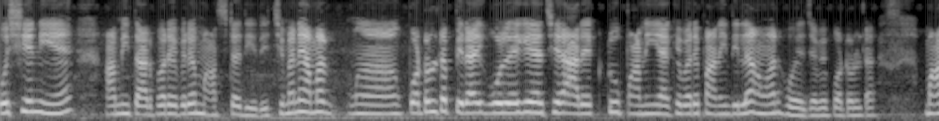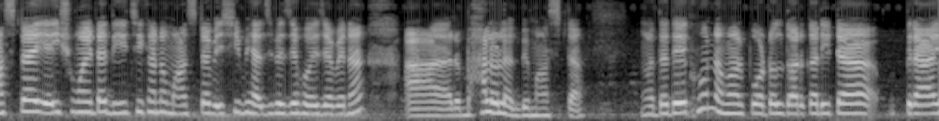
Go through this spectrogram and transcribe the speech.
কষিয়ে নিয়ে আমি তারপরে এবারে মাছটা দিয়ে দিচ্ছি। মানে আমার পটলটা প্রায় গলে গেছে আর একটু পানি, একেবারে পানি দিলে আমার হয়ে যাবে পটলটা। মাছটা এই সময়টা দিয়েছি কেন মাছটা বেশি ভেজ ভেজে হয়ে যাবে না আর ভালো লাগবে মাছটা। তা দেখুন আমার পটল তরকারিটা প্রায়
